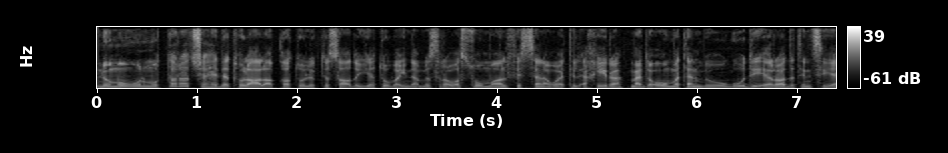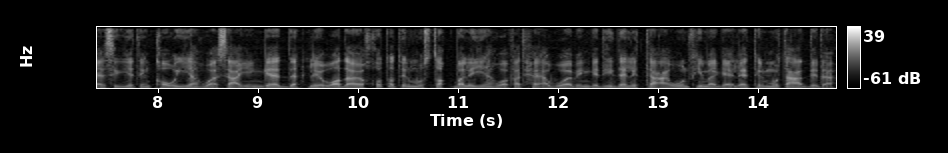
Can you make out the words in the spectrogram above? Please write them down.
نمو مضطرد شهدته العلاقات الاقتصادية بين مصر والصومال في السنوات الأخيرة مدعومة بوجود إرادة سياسية قوية وسعي جاد لوضع خطط مستقبلية وفتح أبواب جديدة للتعاون في مجالات متعددة.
